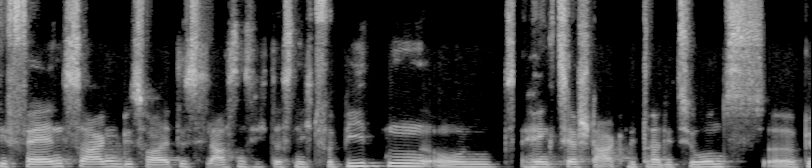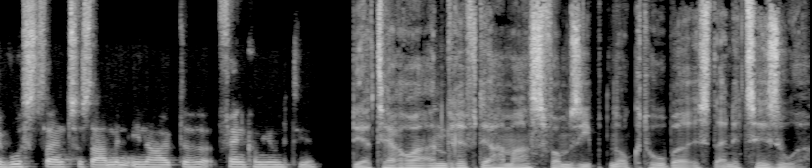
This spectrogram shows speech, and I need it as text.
Die Fans sagen bis heute, sie lassen sich das nicht verbieten und hängt sehr stark mit Traditionsbewusstsein zusammen innerhalb der Fan-Community. Der Terrorangriff der Hamas vom 7. Oktober ist eine Zäsur.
